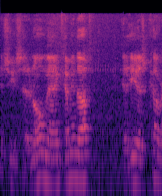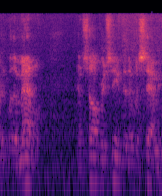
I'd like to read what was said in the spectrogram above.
And she said, An old man coming up, and he is covered with a mantle. And Saul perceived that it was Samuel.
